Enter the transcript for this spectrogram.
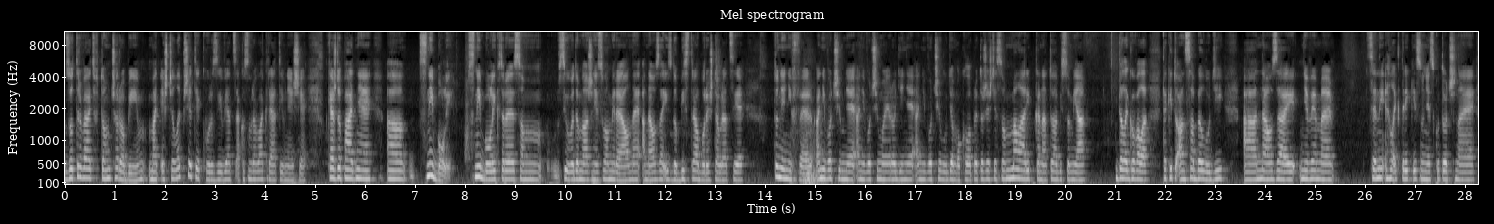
zotrvať v tom, čo robím, mať ešte lepšie tie kurzy, viac, ako som robila, kreatívnejšie. Každopádne uh, sny boli. Sny boli, ktoré som si uvedomila, že nie sú veľmi reálne a naozaj ísť do bystra alebo reštaurácie to není fér ani voči mne, ani voči mojej rodine, ani voči ľuďom okolo, pretože ešte som malá rybka na to, aby som ja delegovala takýto ansambel ľudí a naozaj nevieme ceny elektriky sú neskutočné.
